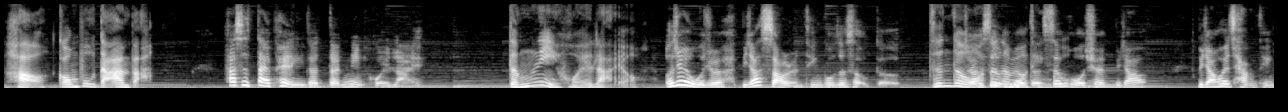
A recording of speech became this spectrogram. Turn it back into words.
好，公布答案吧。它是戴佩妮的《等你回来》，等你回来哦。而且我觉得比较少人听过这首歌，真的，我真的没有听过。生活圈比较比较会常听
